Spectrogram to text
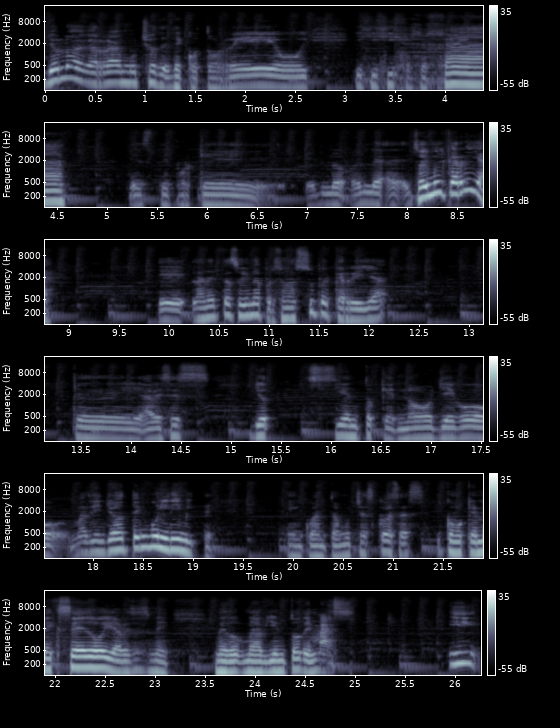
yo lo agarraba mucho de, cotorreo y, y jiji jajaja, este, porque soy muy carrilla. Eh, la neta soy una persona súper carrilla que a veces yo siento que no llego, más bien yo tengo un límite en cuanto a muchas cosas y como que me excedo y a veces me, me, aviento de más. Y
